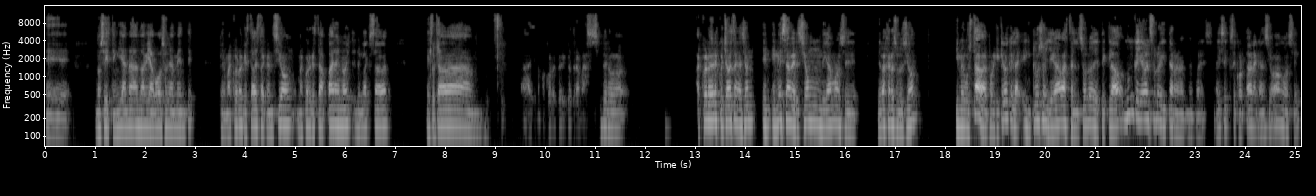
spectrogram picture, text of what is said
eh, no se distinguía nada, no había voz, obviamente. Pero me acuerdo que estaba esta canción, me acuerdo que estaba Paranoid de Black Sabbath, estaba. Ay, no me acuerdo qué qué otra más, pero. Acuerdo haber escuchado esta canción en, en esa versión, digamos, eh, de baja resolución. Y me gustaba, porque creo que la- incluso llegaba hasta el solo de teclado. Nunca llegaba el solo de guitarra, me, me parece. Ahí se, se cortaba la canción o se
